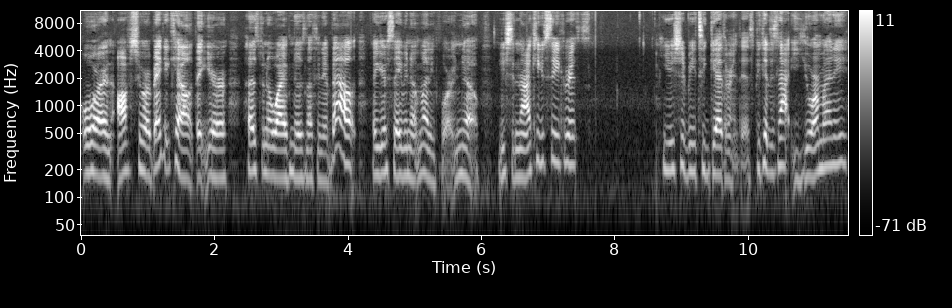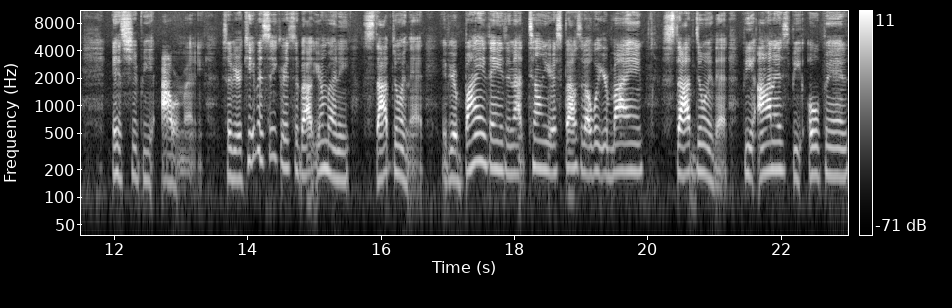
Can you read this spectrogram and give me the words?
or an offshore bank account that your husband or wife knows nothing about that you're saving up money for. No, you should not keep secrets. You should be together in this because it's not your money, it should be our money. So if you're keeping secrets about your money, stop doing that. If you're buying things and not telling your spouse about what you're buying, stop doing that. Be honest, be open,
